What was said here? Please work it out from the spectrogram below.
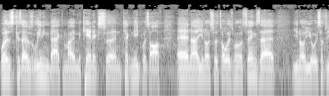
was because I was leaning back and my mechanics and technique was off. And uh, you know, so it's always one of those things that you know you always have to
